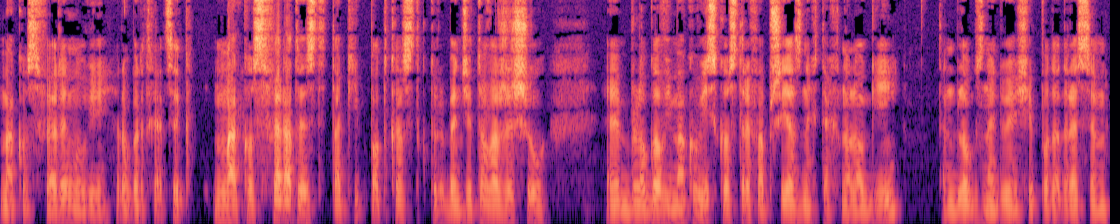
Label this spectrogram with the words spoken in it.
Makosfery, mówi Robert Hecyk. Makosfera to jest taki podcast, który będzie towarzyszył e, blogowi Makowisko Strefa Przyjaznych Technologii. Ten blog znajduje się pod adresem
